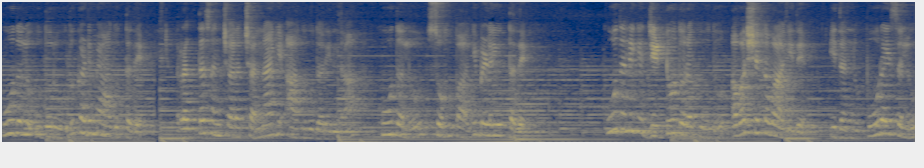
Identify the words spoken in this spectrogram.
ಕೂದಲು ಉದುರುವುದು ಕಡಿಮೆ ಆಗುತ್ತದೆ. ರಕ್ತ ಸಂಚಾರ ಚೆನ್ನಾಗಿ ಆಗುವುದರಿಂದ ಕೂದಲು ಸೊಂಪಾಗಿ ಬೆಳೆಯುತ್ತದೆ. ಕೂದಲಿಗೆ ಜಿಡ್ಡು ದೊರಕುವುದು ಅವಶ್ಯಕವಾಗಿದೆ. ಇದನ್ನು ಪೂರೈಸಲು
